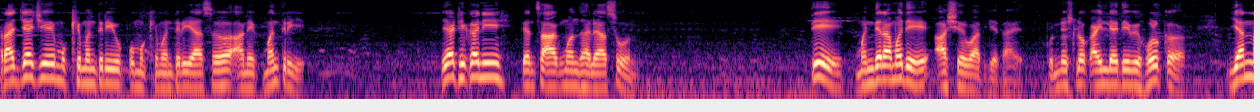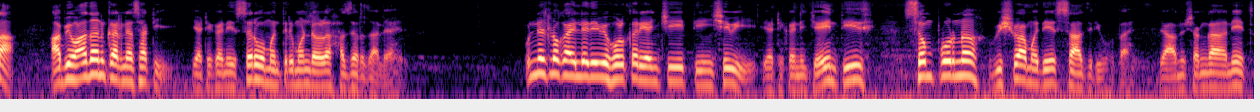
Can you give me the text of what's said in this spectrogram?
राज्याचे मुख्यमंत्री उपमुख्यमंत्री यासह अनेक मंत्री या ठिकाणी त्यांचं आगमन झाले असून ते मंदिरामध्ये आशीर्वाद घेत आहेत. पुण्यश्लोक अहिल्यादेवी होळकर यांना अभिवादन करण्यासाठी या ठिकाणी सर्व मंत्रिमंडळ हजर झाले आहेत. पुण्यश्लोक अहिल्यादेवी होळकर यांची तीनशेवी या ठिकाणी जयंती संपूर्ण विश्वामध्ये साजरी होत आहे. या अनुषंगानेच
